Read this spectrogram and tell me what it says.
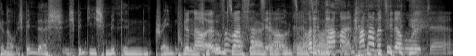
Genau, ich bin der, ich bin die Schmidt in Crane Pool. Genau, irgend sowas hat ja, sie genau, auch. Ja. Was ein paar Mal, ein paar Mal wird's wiederholt. Ja.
